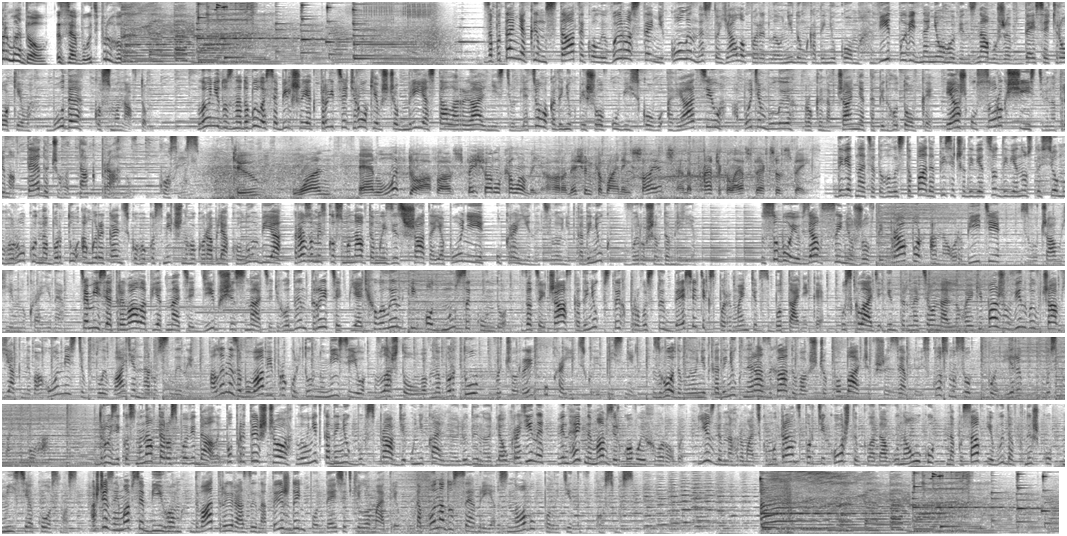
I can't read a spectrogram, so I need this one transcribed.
Фармадол. Забудь про голову. Запитання, ким стати, коли виросте, ніколи не стояло перед Леонідом Каденюком. Відповідь на нього він знав уже в 10 років: буде космонавтом. Леоніду знадобилося більше як 30 років, щоб мрія стала реальністю. Для цього Каденюк пішов у військову авіацію, а потім були роки навчання та підготовки. І аж у 46 він отримав те, до чого так прагнув космос. two, one, and liftoff of Space Shuttle Columbia on a mission combining science and the practical aspects of space. 19 листопада 1997 року на борту американського космічного корабля Колумбія разом із космонавтами зі США та Японії українець Леонід Каденюк вирушив до мрії. З собою взяв синьо-жовтий прапор, а на орбіті звучав гімн України. Ця місія тривала 15 діб, 16 годин, 35 хвилин і одну секунду. За цей час Каденюк встиг провести 10 експериментів з ботаніки. У складі інтернаціонального екіпажу він вивчав, як невагомість впливає на рослини, але не забував і про культурну місію. Влаштовував на борту вечори української пісні. Згодом Леонід Каденюк не раз згадував, що, побачивши землю із космосу, повірив в існування Бога. Друзі космонавта розповідали, попри те, що Леонід Каденюк був справді унікальною людиною для України, він геть не мав зіркової хвороби. Їздив на громадському транспорті, кошти вкладав у науку, написав і видав книжку Місія Космос. А ще займався бігом два-три рази на тиждень по 10 кілометрів. Та понад усе мріяв знову полетіти в космос.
